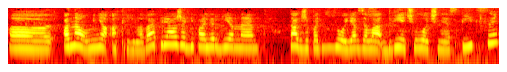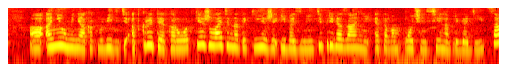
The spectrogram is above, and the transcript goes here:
Она у меня акриловая пряжа, гипоаллергенная. Также под нее я взяла две чулочные спицы. Они у меня, как вы видите, открытые, короткие. Желательно такие же и возьмите при вязании. Это вам очень сильно пригодится.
